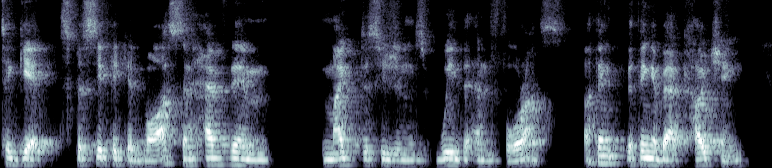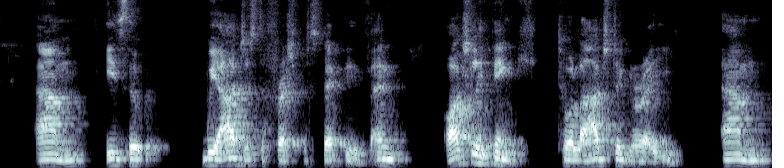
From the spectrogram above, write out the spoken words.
to get specific advice and have them make decisions with and for us. I think the thing about coaching um, is that we are just a fresh perspective. And I actually think to a large degree, um,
